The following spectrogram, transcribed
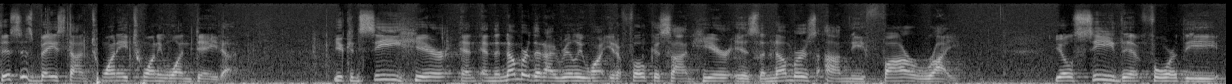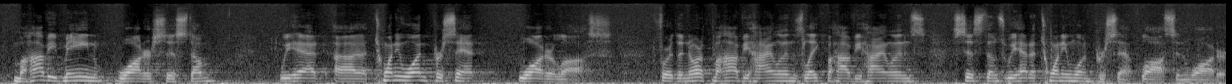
This is based on 2021 data. You can see here, and, and the number that I really want you to focus on here is the numbers on the far right. You'll see that for the Mojave Main water system, we had uh, 21% water loss. For the North Mojave Highlands, Lake Mojave Highlands systems, we had a 21% loss in water.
